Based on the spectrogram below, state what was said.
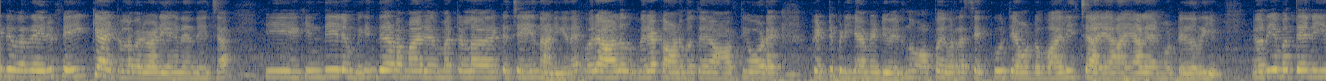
ഇത് ഇവരുടെ ഒരു ഫേക്ക് ആയിട്ടുള്ള പരിപാടി എങ്ങനെയാണെന്ന് വെച്ചാൽ ഈ ഹിന്ദിയിലും ഹിന്ദി നടന്മാർ മറ്റുള്ളവരൊക്കെ ചെയ്യുന്നതാണ്. ഇങ്ങനെ ഒരാൾ ഇവരെ കാണുമ്പോഴത്തേനും ആർത്തിയോടെ കെട്ടിപ്പിടിക്കാൻ വേണ്ടി വരുന്നു. അപ്പോൾ ഇവരുടെ സെക്യൂരിറ്റി അങ്ങോട്ട് വലിച്ചായ അയാളെ അങ്ങോട്ട് എറിയും. എറിയുമ്പോഴത്തേനും ഈ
